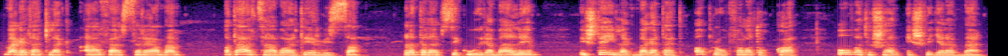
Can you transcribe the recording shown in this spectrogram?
Megetetlek, áll fel szerelmem. A tálcával tér vissza. Letelepszik újra mellém, és tényleg megetett, apró falatokkal, óvatosan és figyelemmel.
